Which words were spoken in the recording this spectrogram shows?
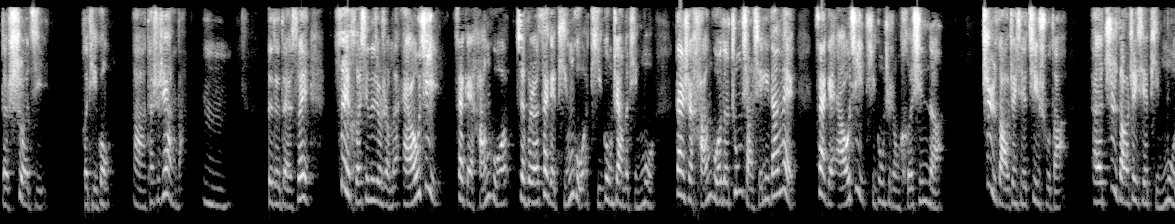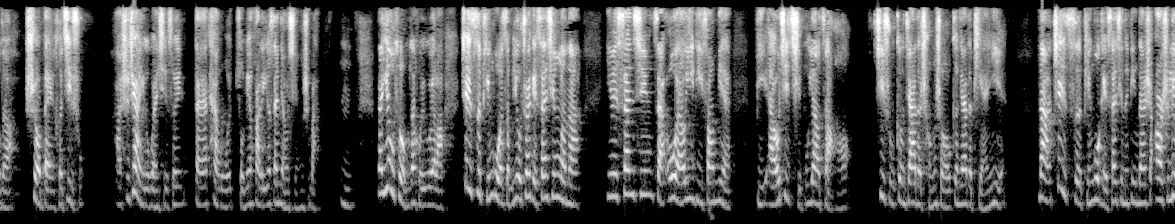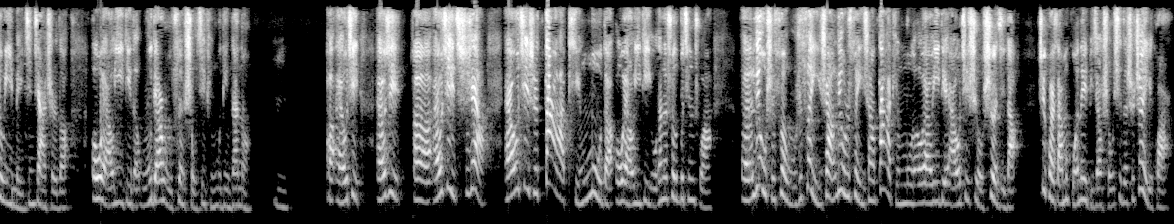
的设计和提供啊，它是这样的。嗯，对对对，所以最核心的就是什么？LG。在给韩国，这不是在给苹果提供这样的屏幕，但是韩国的中小协力单位在给 LG 提供这种核心的制造这些技术的，呃，制造这些屏幕的设备和技术啊，是这样一个关系。所以大家看我左边画了一个三角形，是吧？嗯，那右侧我们再回归了，这次苹果怎么又拽给三星了呢？因为三星在 OLED 方面比 LG 起步要早，技术更加的成熟，更加的便宜。那这次苹果给三星的订单是二十六亿美金价值的 OLED 的五点五寸手机屏幕订单呢。嗯，啊，LG LG 呃 LG 是这样，LG 是大屏幕的 OLED，我刚才说的不清楚啊。呃，六十寸、五十寸以上、六十寸以上大屏幕的 OLED，LG 是有设计的。这块咱们国内比较熟悉的是这一块儿，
